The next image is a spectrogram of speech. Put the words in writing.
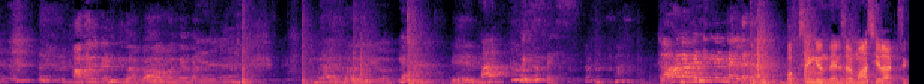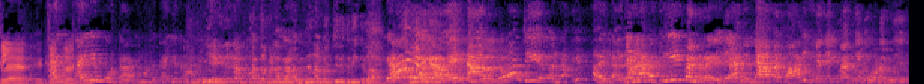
அவனுக்கு அடிக்குதான் பாவம் அந்த. பாக்ஸிங் இந்த என்ன சொல்ற மார்ஷியல் ஆர்ட்ஸுக்குள்ள கிளப்ல கை- வச்சு கையும் போட்டாகும் அந்த கையை ஏன் இதெல்லாம் பார்த்தமில்ல காலம் இதெல்லாம் யா, என்ன, நான் இல்ல, இல்ல, நான் பண்றேன்.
